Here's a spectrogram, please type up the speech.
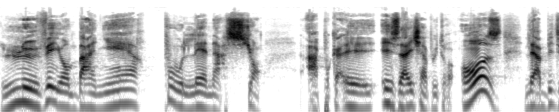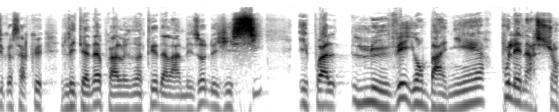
lever une bannière pour les nations. Isaïe chapitre 11, la Bible que l'éternel pour rentrer dans la maison de Jessie et pour lever une bannière pour les nations.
